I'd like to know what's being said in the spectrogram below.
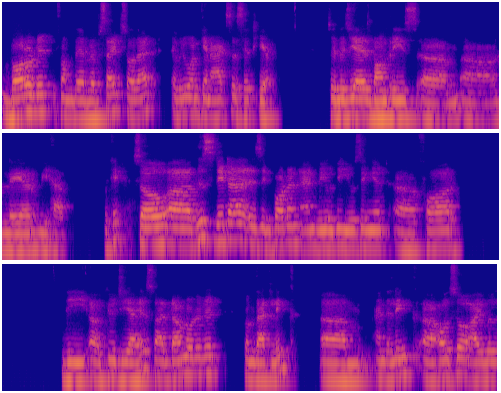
borrowed it from their website so that everyone can access it here. So in the GIS boundaries um, uh, layer, we have Okay, so uh, this data is important and we will be using it uh, for the uh, QGIS. So I've downloaded it from that link. Um, and the link uh, also I will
